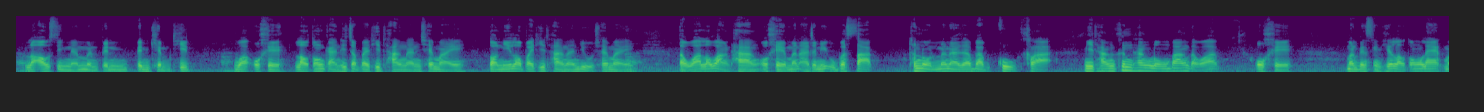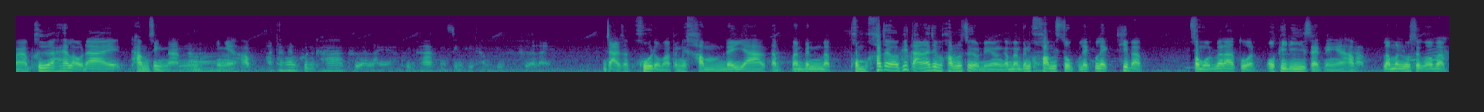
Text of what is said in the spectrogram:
อ่าเราเอาสิ่งนั้นเหมือนเป็นเป็นเข็มทิศอ่าว่าโอเค เราต้องการที่จะไปทิศทางนั้นใช่ไหม ตอนนี้เราไปทิศทางนั้นอยู่ใช่ไหม อ่า แต่ว่าระหว่างทางโอเค มันอาจจะมีอุปสรรคถนนมันอาจจะแบบขรุขระมีทางขึ้นทางลงบ้างแต่ว่า โอเค มันเป็นสิ่งที่เราต้องแลกมาเพื่อให้เราได้ทำสิ่งนั้นอย่างเงี้ยครับอะถ้างั้นคุณค่าคืออะไรอะคุณค่าของสิ่งที่ทำอยู่คืออะไรจะอาจจะพูดออกมาเป็นคำได้ยาก แต่มันเป็นแบบผมเข้าใจว่าพี่ตาน่าจะมีความรู้สึกแบบนี้เหมือนกันมันเป็นความสุขเล็ก ๆ ที่แบบ สมมติเวลาตรวจ OPD เสร็จอย่างเงี้ยครับครับ แล้วมันรู้สึกว่าแบบ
